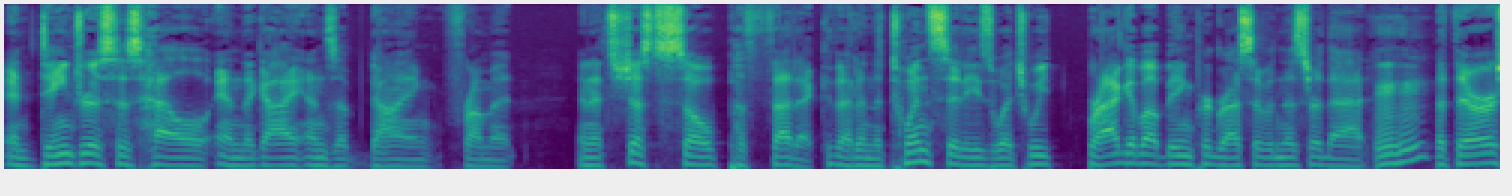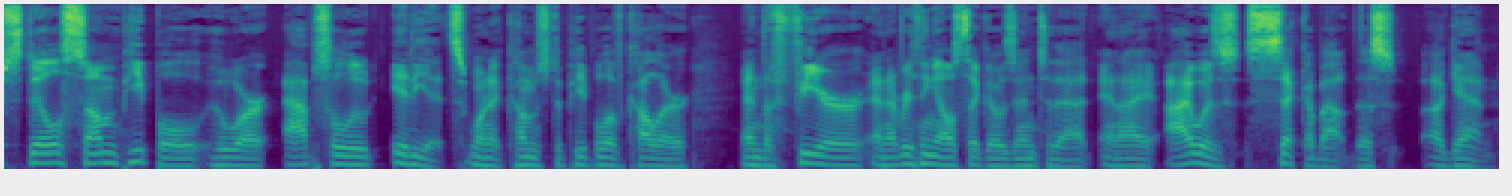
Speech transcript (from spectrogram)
and dangerous as hell, and the guy ends up dying from it. And it's just so pathetic that in the Twin Cities, which we brag about being progressive and this or that, Mm-hmm. that there are still some people who are absolute idiots when it comes to people of color and the fear and everything else that goes into that. And I, I was sick about this again.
